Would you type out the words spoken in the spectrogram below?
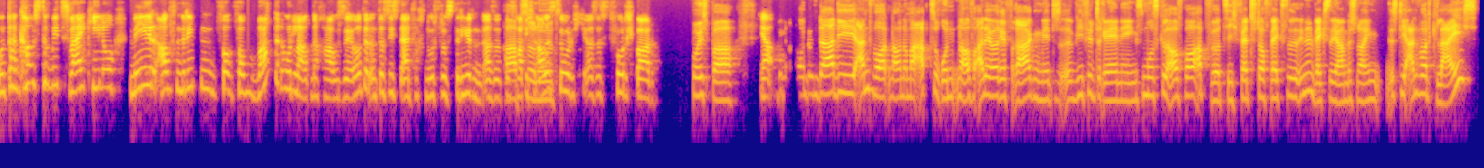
Und dann kommst du mit zwei Kilo mehr auf den Rippen vom, vom Wanderurlaub nach Hause, oder? Und das ist einfach nur frustrierend. Also das habe ich alles durch. Also es ist furchtbar. Furchtbar. Ja. Und um da die Antworten auch nochmal abzurunden auf alle eure Fragen mit äh, wie viel Trainings, Muskelaufbau ab 40, Fettstoffwechsel in den Wechseljahren beschleunigen, ist die Antwort gleich.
